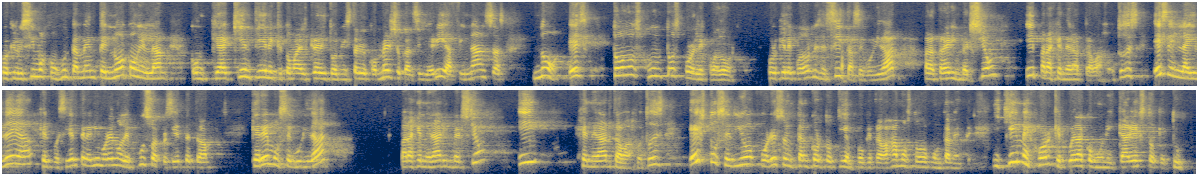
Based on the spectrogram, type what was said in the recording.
porque lo hicimos conjuntamente, no con el con que hay quien tiene que tomar el crédito, el Ministerio de Comercio, Cancillería, Finanzas, no, es todos juntos por el Ecuador, porque el Ecuador necesita seguridad para traer inversión y para generar trabajo. Entonces, esa es la idea que el presidente Lenín Moreno le puso al presidente Trump. Queremos seguridad para generar inversión y generar trabajo. Entonces, esto se dio por eso en tan corto tiempo que trabajamos todos juntamente. ¿Y quién mejor que pueda comunicar esto que tú?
